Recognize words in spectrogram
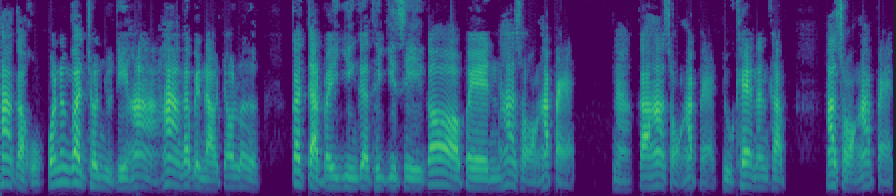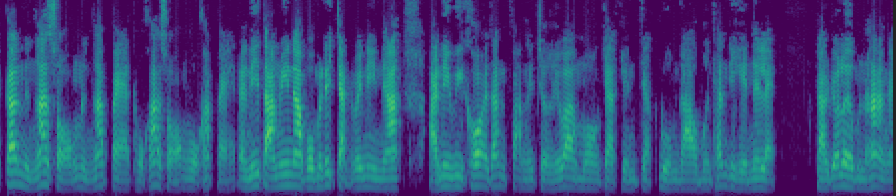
ห้ากับหกเพราะนั้นก็ชนอยู่ที่ห้าห้าก็เป็นดาวเจ้าเลิก ก็จัดไปยิงกับ TGC ก็เป็นห้าสองห้าแปดนะก็ห้าสองห้าแปดอยู่แค่นั้นครับห้าสองห้าแปดก็หนึ่งห้าสองหนึ่งห้าแปดหกห้าสองหกห้าแปดอันนี้ตามนี้นะผมไม่ได้จัดไว้นี่นะ อันนี้วิเคราะห์ท่านฟังเฉยๆว่ามองจากเห็นจากดวงดาวเหมือนท่านที่เห็นนี่แหละดาวเจ้าเลิกมันห้าไง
